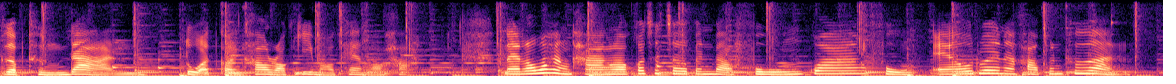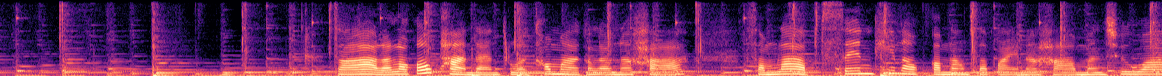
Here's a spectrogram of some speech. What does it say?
เกือบถึงด่านตรวจก่อนเข้า Rocky Mountain แล้วค่ะ ในระหว่างทางเราก็จะเจอเป็นแบบฝูงกว้างฝูงแอลด้วยนะคะเพื่อนๆจ้าแล้วเราก็ผ่านด่านตรวจเข้ามากันแล้วนะคะสำหรับเส้นที่เรากำลังจะไปนะคะ มันชื่อว่า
